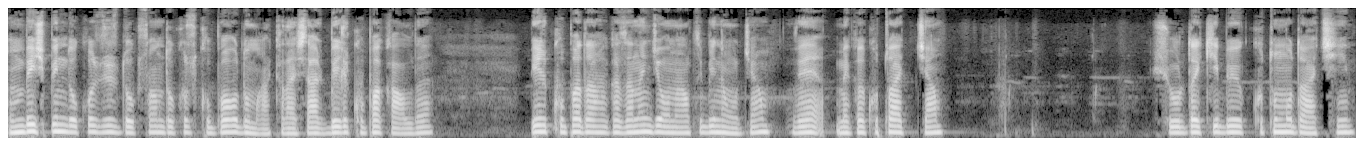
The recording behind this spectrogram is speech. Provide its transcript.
...15.999 kupa oldum arkadaşlar. Bir kupa kaldı. Bir kupa daha kazanınca 16.000 olacağım. Ve mega kutu açacağım. Şuradaki büyük kutumu da açayım.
